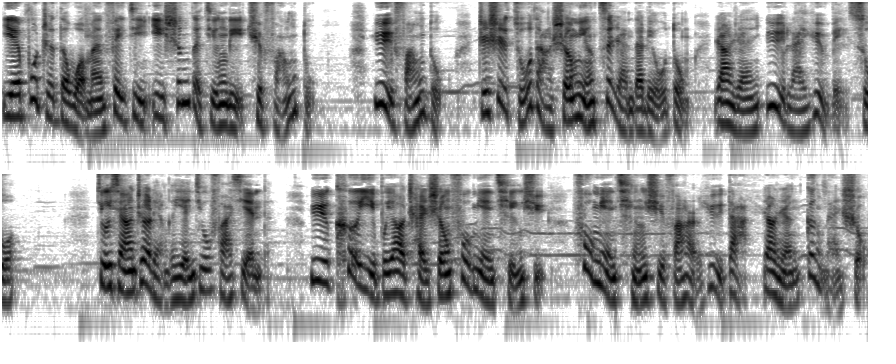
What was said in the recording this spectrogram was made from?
也不值得我们费尽一生的精力去防堵。预防堵，只是阻挡生命自然的流动，让人愈来愈萎缩。就像这两个研究发现的。愈刻意不要产生负面情绪，负面情绪反而愈大，让人更难受。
